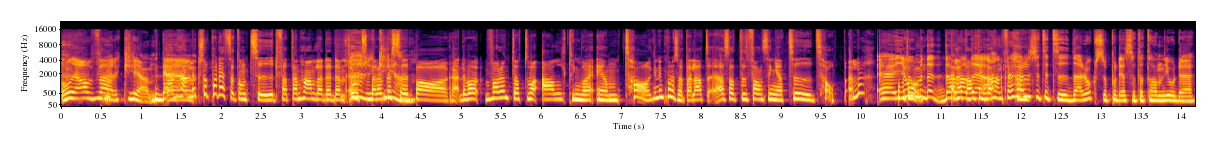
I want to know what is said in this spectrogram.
Ja, verkligen. Den uh, handlar också på det sättet om tid. För att den handlade, den utspelade sig bara... Det var, var det inte att det var, allting var en tagning på något sätt? Eller att, alltså att det fanns inga tidshopp? Eller? Uh, jo, men det, det hade, var, han förhöll sig till tid där också på det sättet att han gjorde...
